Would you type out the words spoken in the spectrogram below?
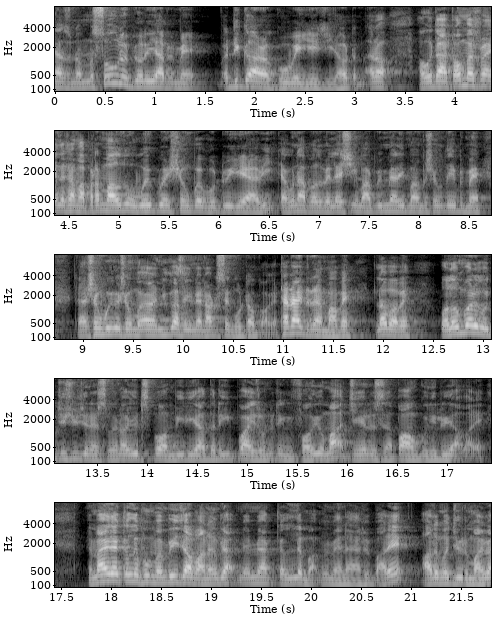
ရဆိုတော့မဆိုးလို့ပြောလို့ရပါမယ် အဓိကတော့ဂိုးပဲရေးကြည့်တာဟုတ်တယ်အဲ့တော့ဟိုဒါ Thomas Frank လက်ထက်မှာပထမဆုံးအဝေးကွင်းရှုံးပွဲကိုတွေ့ခဲ့ရပြီဒါကနာပေါ်ဆိုပဲလက်ရှိမှာ Premier League မှာမရှုံးသေးပေမဲ့ဒါရှုံးပွဲကိုရှုံးပွဲအဲ့တော့နျူကာဆယ်ယူနိုက်နောက်တစ်ဆင့်ကိုတောက်သွားခဲ့ထိုက်ထိုက်တန်မှာပဲလောက်ပါပဲဘောလုံးပွဲတွေကိုကြည့်ရှုနေဆိုရင်တော့ Youth Sport Media 3.0နဲ့ TV4 ကိုမှအကျဉ်းလို့ဆိုပေါအောင်ကူညီလို့ရပါတယ်မြန်မာရဲ့ကလစ်ဖို့မမေ့ကြပါနဲ့ဗျမြမြကလစ်မှာမြမြနိုင်ဖြစ်ပါတယ်အားလုံးမကြည့်လို့မှာဗျ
